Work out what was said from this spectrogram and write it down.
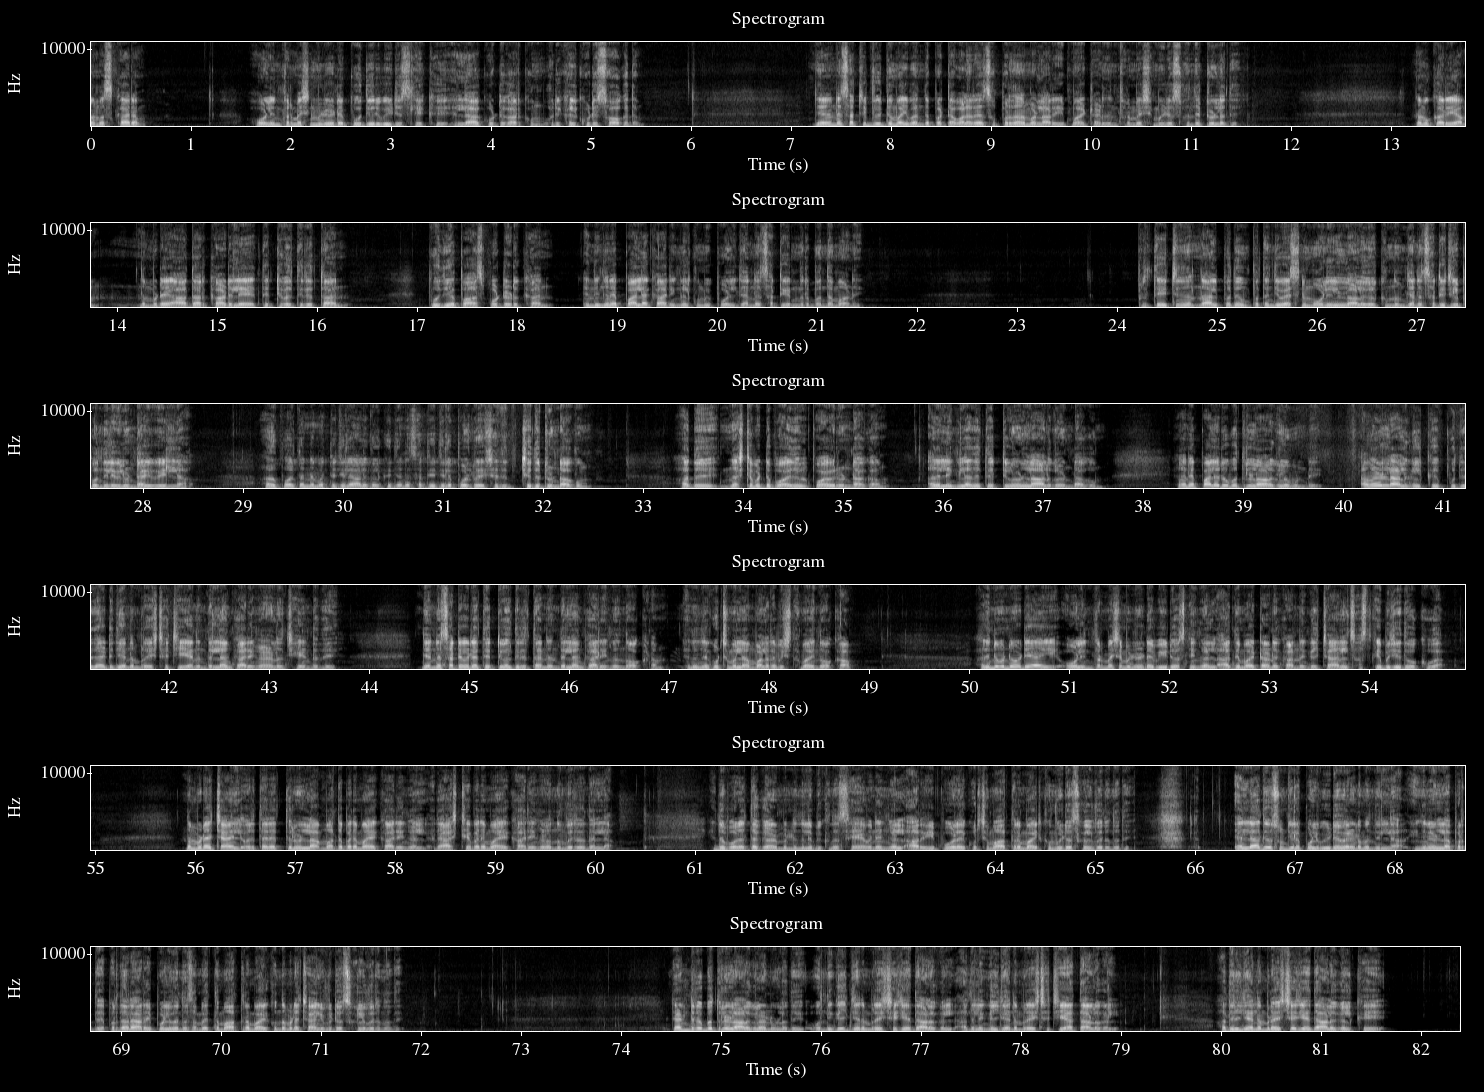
നമസ്കാരം. All information മീഡിയയുടെ പുതിയൊരു വീഡിയോസിലേക്ക് എല്ലാ കൂട്ടുകാർക്കും ഒരിക്കൽ കൂടി സ്വാഗതം. ജനന സർട്ടിഫിക്കറ്റുമായി ബന്ധപ്പെട്ട വളരെ സുപ്രധാനമുള്ള അറിയിപ്പുമായിട്ടാണ് ഇൻഫർമേഷൻ വീഡിയോസ് വന്നിട്ടുള്ളത്. നമുക്കറിയാം നമ്മുടെ ആധാർ കാർഡിലെ തെറ്റുകൾ തിരുത്താൻ പുതിയ പാസ്പോർട്ട് എടുക്കാൻ എന്നിങ്ങനെ പല കാര്യങ്ങൾക്കും ഇപ്പോൾ ജനന സർട്ടിഫിക്കറ്റ് നിർബന്ധമാണ്. പ്രത്യേകിച്ച് നാൽപ്പത് മുപ്പത്തഞ്ച് വയസ്സിന് മുകളിലുള്ള ആളുകൾക്കൊന്നും ജനന സർട്ടിഫിക്കറ്റ് ചിലപ്പോൾ നിലവിലുണ്ടാവുകയില്ല. അതുപോലെ തന്നെ മറ്റു ചില ആളുകൾക്ക് ജനസദ്യ ചിലപ്പോൾ രജിസ്റ്റർ ചെയ്തിട്ടുണ്ടാകും. അത് നഷ്ടപ്പെട്ടു പോയത് പോയവരുണ്ടാകാം. അതല്ലെങ്കിൽ അത് തെറ്റുകളുള്ള ആളുകളുണ്ടാകും. അങ്ങനെ പല രൂപത്തിലുള്ള ആളുകളുമുണ്ട്. അങ്ങനെയുള്ള ആളുകൾക്ക് പുതിയതായിട്ട് ജനം രജിസ്റ്റർ ചെയ്യാൻ എന്തെല്ലാം കാര്യങ്ങളാണ് ചെയ്യേണ്ടത്? ജനന സർട്ടിഫിക്കറ്റ് തെറ്റുകൾ തിരുത്താൻ എന്തെല്ലാം കാര്യങ്ങൾ നോക്കണം? എന്നതിനെക്കുറിച്ചുമെല്ലാം വളരെ വിശദമായി നോക്കാം. അതിനു മുന്നോടിയായി ഓൾ ഇൻഫർമേഷൻ മീഡിയയുടെ വീഡിയോസ് നിങ്ങൾ ആദ്യമായിട്ടാണ് കാണുന്നതെങ്കിൽ ചാനൽ സബ്സ്ക്രൈബ് ചെയ്ത് വെക്കുക. നമ്മുടെ ചാനൽ ഒരു തരത്തിലുള്ള മതപരമായ കാര്യങ്ങൾ രാഷ്ട്രീയപരമായ കാര്യങ്ങളൊന്നും വരുന്നതല്ല. ഇതുപോലത്തെ ഗവൺമെന്റിൽ നിന്ന് ലഭിക്കുന്ന സേവനങ്ങൾ അറിയിപ്പുകളെക്കുറിച്ച് മാത്രമായിരിക്കും വീഡിയോസുകൾ വരുന്നത്. എല്ലാ ദിവസവും ചിലപ്പോൾ വീഡിയോ വരണമെന്നില്ല. ഇങ്ങനെയുള്ള പ്രധ- പ്രധാന അറിയിപ്പുകൾ വരുന്ന സമയത്ത് മാത്രമായിരിക്കും നമ്മുടെ ചാനൽ വീഡിയോസുകൾ വരുന്നത്. രണ്ട് രൂപത്തിലുള്ള ആളുകളാണുള്ളത്. ഒന്നുകിൽ ജനം രജിസ്റ്റർ ചെയ്ത ആളുകൾ അതല്ലെങ്കിൽ ജനം രജിസ്റ്റർ ചെയ്യാത്ത ആളുകൾ. അതിൽ ജനം രജിസ്റ്റർ ചെയ്ത ആളുകൾക്ക്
